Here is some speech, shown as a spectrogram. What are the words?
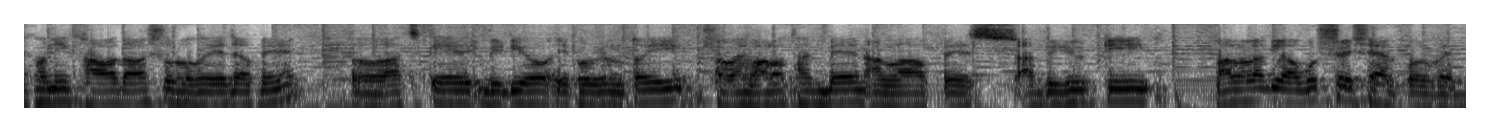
এখনই খাওয়া দাওয়া শুরু হয়ে যাবে, তো আজকে ভিডিও এ পর্যন্তই, সবাই ভালো থাকবেন, আল্লাহ হাফেজ। আর ভিডিওটি ভালো লাগলে অবশ্যই শেয়ার করবেন।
